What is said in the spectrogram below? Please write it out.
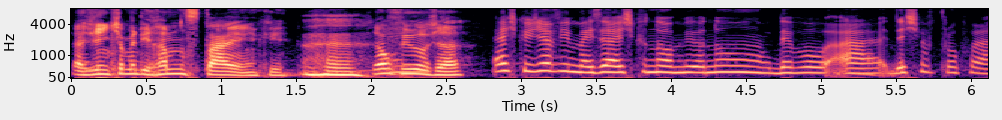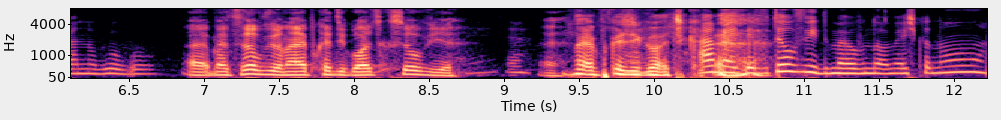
A gente chama de Rammstein aqui. Aham. Já ouviu já? Acho que eu já vi, mas eu acho que o nome eu não devo. Ah, deixa eu procurar no Google. É, mas você ouviu na época de gótico que você ouvia. Na época de gótica. Ah, mas devo ter ouvido meu nome. Acho que eu não.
